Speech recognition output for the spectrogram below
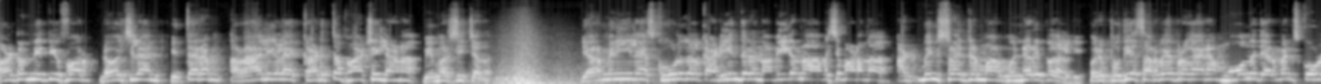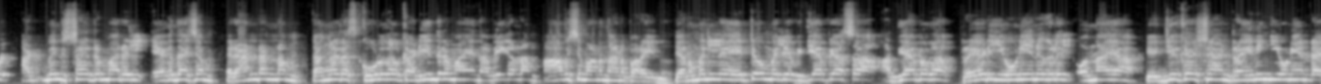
ഓൾട്ടർനേറ്റീവ് ഫോർ ഡോയ്ച്ച്ലാൻഡ് ഇത്തരം റാലികളെ കടുത്ത ഭാഷയിലാണ് വിമർശിച്ചത്. ജർമ്മനിയിലെ സ്കൂളുകൾക്ക് അടിയന്തര നവീകരണം ആവശ്യമാണെന്ന് അഡ്മിനിസ്ട്രേറ്റർമാർ മുന്നറിയിപ്പ് നൽകി. ഒരു പുതിയ സർവേ പ്രകാരം മൂന്ന് ജർമ്മൻ സ്കൂൾ അഡ്മിനിസ്ട്രേറ്റർമാരിൽ ഏകദേശം രണ്ടെണ്ണം തങ്ങളുടെ സ്കൂളുകൾക്ക് അടിയന്തരമായ നവീകരണം ആവശ്യമാണെന്നാണ് പറയുന്നത്. ജർമ്മനിയിലെ ഏറ്റവും വലിയ വിദ്യാഭ്യാസ അധ്യാപക ട്രേഡ് യൂണിയനുകളിൽ ഒന്നായ എഡ്യൂക്കേഷൻ ആൻഡ് ട്രെയിനിങ് യൂണിയന്റെ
